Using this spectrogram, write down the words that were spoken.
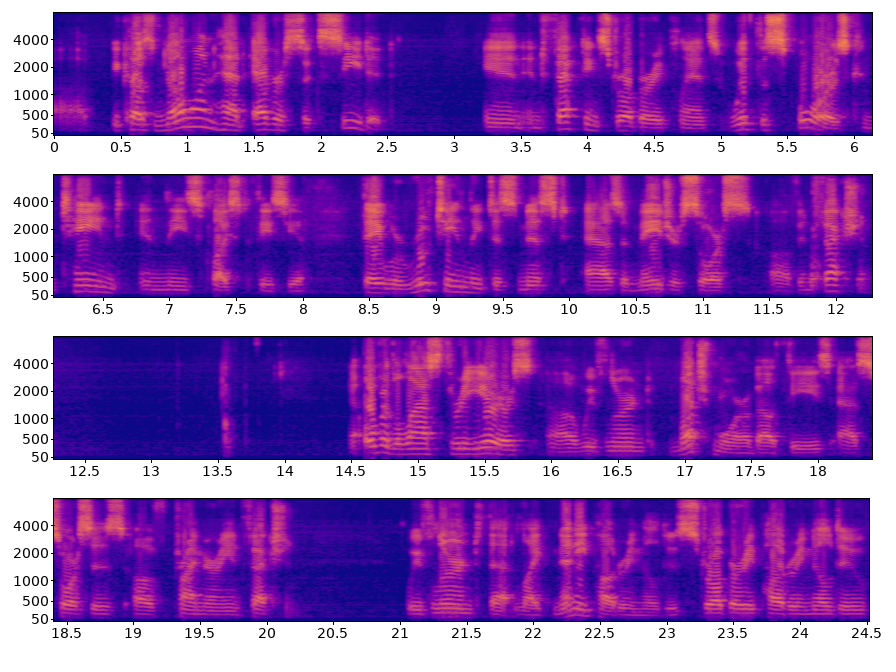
Uh, because no one had ever succeeded in infecting strawberry plants with the spores contained in these cleistothecia, they were routinely dismissed as a major source of infection. Now, over the last three years, uh, we've learned much more about these as sources of primary infection. We've learned that, like many powdery mildews, strawberry powdery mildew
